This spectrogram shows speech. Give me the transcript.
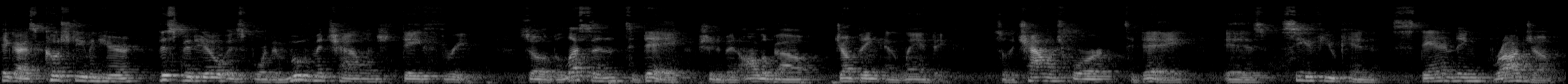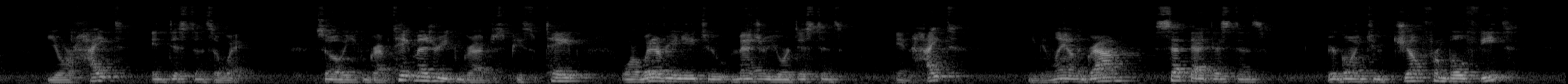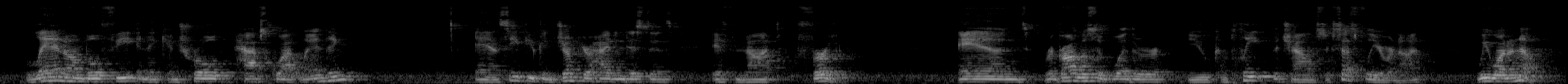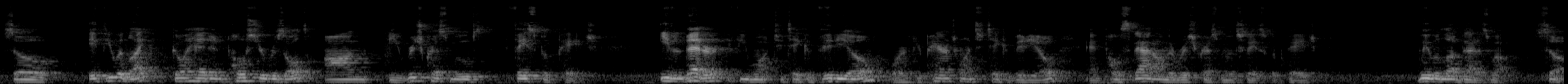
Hey guys, Coach Steven here. This video is for the Movement Challenge Day 3. So the lesson today should have been all about jumping and landing. So the challenge for today is see if you can standing broad jump your height and distance away. So you can grab a tape measure, you can grab just a piece of tape, or whatever you need to measure your distance in height. You can lay on the ground, set that distance, you're going to jump from both feet, land on both feet in a controlled half squat landing, and see if you can jump your height and distance, if not further. And regardless of whether you complete the challenge successfully or not, we want to know. So if you would like, go ahead and post your results on the Ridgecrest Moves Facebook page. Even better, if you want to take a video, or if your parents want to take a video and post that on the Ridgecrest Moves Facebook page, we would love that as well. So,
